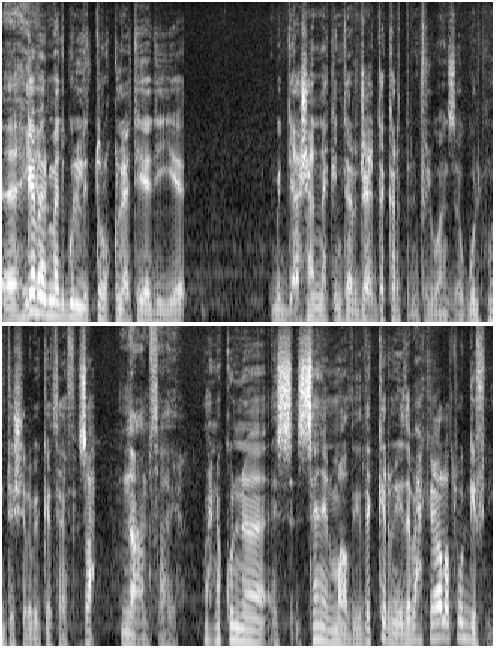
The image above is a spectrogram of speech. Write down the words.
هي قبل ما تقول لي الطرق الاعتيادية بدي عشانك أنت رجعت ذكرت الإنفلونزا وقلت منتشرة بكثافة صح؟ نعم صحيح. وإحنا كنا السنة الماضية ذكرني إذا بحكي غلط وقفني.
